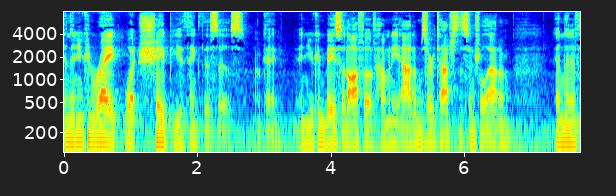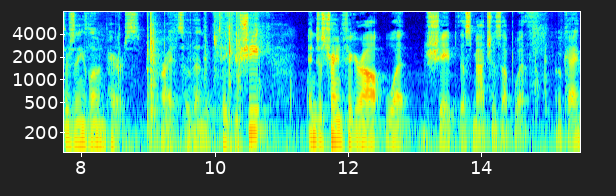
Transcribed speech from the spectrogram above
and then you can write what shape you think this is, okay? And you can base it off of how many atoms are attached to the central atom, and then if there's any lone pairs, all right? So then take your sheet and just try and figure out what shape this matches up with, okay?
